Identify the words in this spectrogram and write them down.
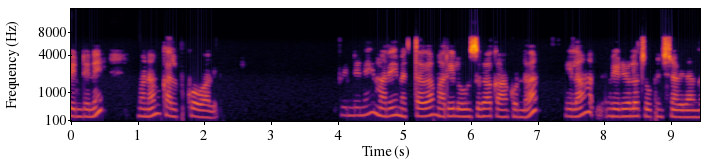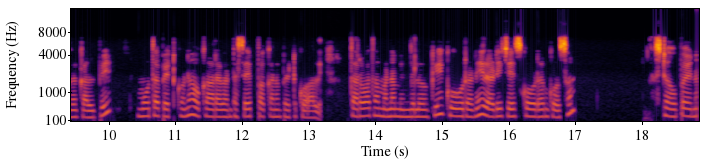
పిండిని మనం కలుపుకోవాలి. పిండిని మరీ మెత్తగా మరీ లూజ్గా కాకుండా ఇలా వీడియోలో చూపించిన విధంగా కలిపి మూత పెట్టుకొని ఒక అరగంట సేపు పక్కన పెట్టుకోవాలి. తర్వాత మనం ఇందులోకి కూరని రెడీ చేసుకోవడం కోసం స్టవ్ పైన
